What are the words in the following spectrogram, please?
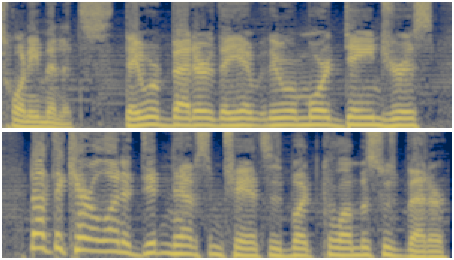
20 minutes. They were better. They they were more dangerous. Not that Carolina didn't have some chances, but Columbus was better.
